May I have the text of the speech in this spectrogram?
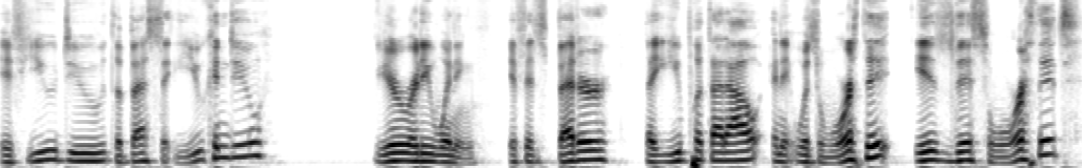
if you do the best that you can do, you're already winning. If it's better that you put that out and it was worth it, is this worth it?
